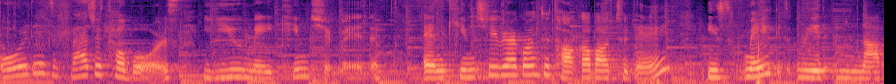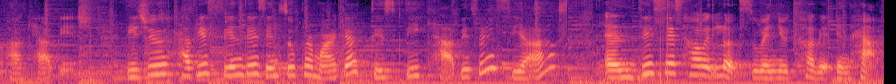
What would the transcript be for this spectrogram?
all these vegetables you make kimchi with. And kimchi we are going to talk about today is made with napa cabbage. Did you have you seen this in supermarket? These big cabbages, yeah? And this is how it looks when you cut it in half.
